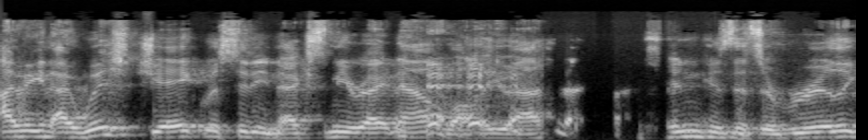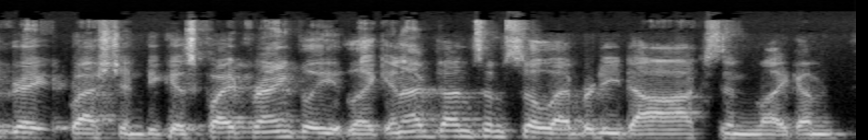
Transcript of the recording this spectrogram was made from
I mean, I wish Jake was sitting next to me right now while you ask that question because it's a really great question. Because quite frankly, like, and I've done some celebrity docs and like I'm,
